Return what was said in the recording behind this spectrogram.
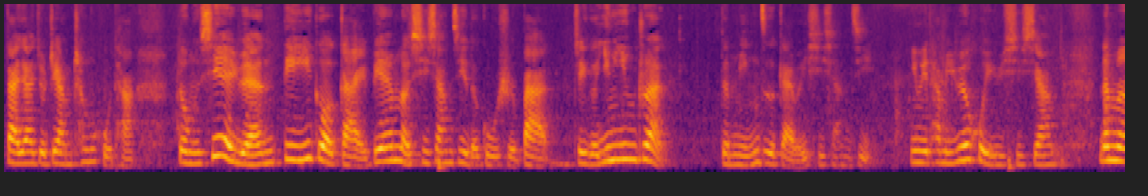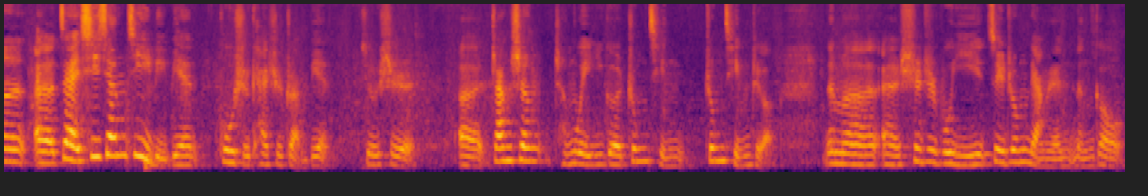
大家就这样称呼他。董谢元第一个改编了《西厢记》的故事，把这个《莺莺传》的名字改为《西厢记》，因为他们约会于西厢。那么，呃，在《西厢记》里边，故事开始转变，就是呃，张生成为一个钟情钟情者，那么呃，矢志不移，最终两人能够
